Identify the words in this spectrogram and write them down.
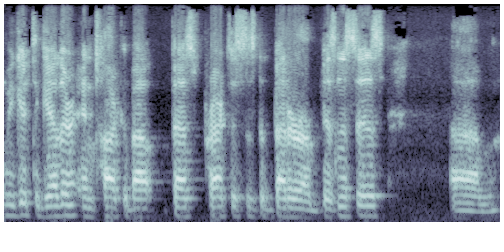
we get together and talk about best practices to better our businesses. Um,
